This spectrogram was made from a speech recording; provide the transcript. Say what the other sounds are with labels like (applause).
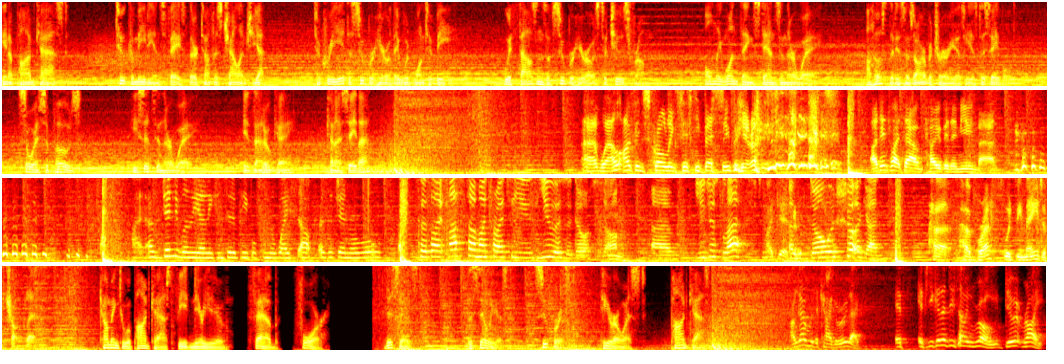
In a podcast, two comedians face their toughest challenge yet to create the superhero they would want to be. With thousands of superheroes to choose from, only one thing stands in their way a host that is as arbitrary as he is disabled. So I suppose he sits in their way. Is that okay? Can I say that? Uh, well, I've been scrolling 50 best superheroes. (laughs) I did write down COVID immune man. (laughs) I, I've genuinely only considered people from the waist up as a general rule. Because like last time I tried to use you as a doorstop, um, you just left. I did. And the door was shut again. Her her breasts would be made of chocolate. Coming to a podcast feed near you, Feb 4. This is the silliest, superest, heroest podcast. I'm going with the kangaroo legs. If if you're gonna do something wrong, do it right.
